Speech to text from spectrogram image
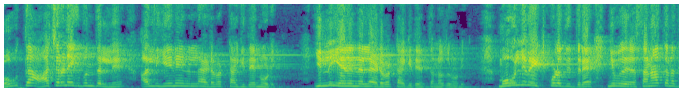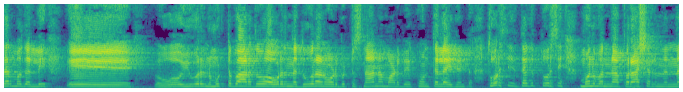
ಬೌದ್ಧ ಆಚರಣೆಗೆ ಬಂದಲ್ಲಿ ಅಲ್ಲಿ ಏನೇನೆಲ್ಲ ಎಡವಟ್ಟಾಗಿದೆ ನೋಡಿ. ಇಲ್ಲಿ ಏನೇನೆಲ್ಲ ಎಡವಟ್ಟಾಗಿದೆ ಅಂತ ಅನ್ನೋದು ನೋಡಿ. ಮೌಲ್ಯವೇ ಇಟ್ಕೊಳ್ಳೋದಿದ್ರೆ ನೀವು ಸನಾತನ ಧರ್ಮದಲ್ಲಿ ಇವರನ್ನು ಮುಟ್ಟಬಾರದು, ಅವರನ್ನು ದೂರ ನೋಡಿಬಿಟ್ಟು ಸ್ನಾನ ಮಾಡಬೇಕು ಅಂತೆಲ್ಲ ಇದೆ ಅಂತ ತೋರಿಸಿ, ತೆಗೆದು ತೋರಿಸಿ. ಮನುವನ್ನ, ಪರಾಶರನನ್ನ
